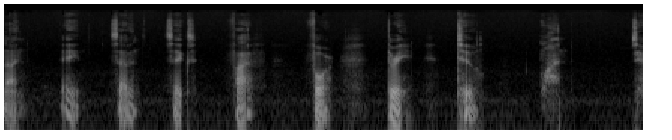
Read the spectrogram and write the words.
9, 8, 7, 6, 5, 4, 3, 2, 1, 0.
